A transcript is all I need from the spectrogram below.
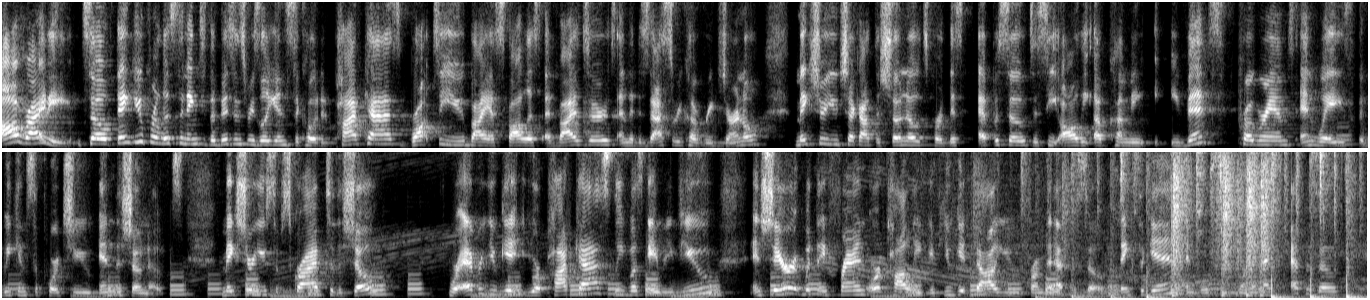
All righty. So thank you for listening to the Business Resilience Decoded podcast brought to you by Asfalis Advisors and the Disaster Recovery Journal. Make sure you check out the show notes for this episode to see all the upcoming events, programs, and ways that we can support you in the show notes. Make sure you subscribe to the show. Wherever you get your podcast, leave us a review and share it with a friend or colleague if you get value from the episode. Thanks again, and we'll see you on the next episode.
